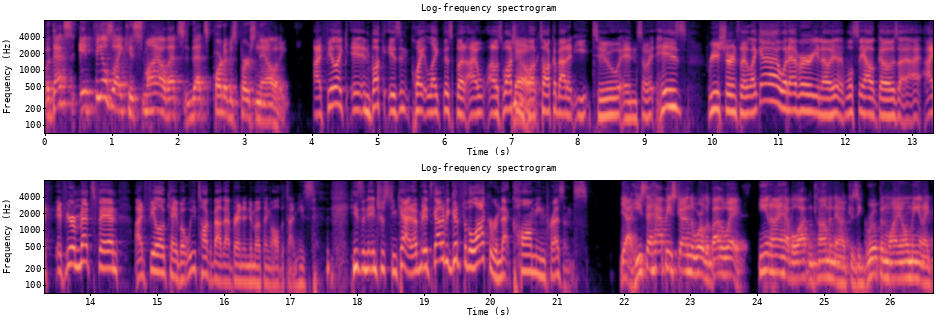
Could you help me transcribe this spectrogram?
But that's it. Feels like his smile. That's that's part of his personality. I feel like and Buck isn't quite like this, but I I was watching no. Buck talk about it eat too, and so his reassurance that like, ah, whatever, you know, we'll see how it goes. I, I, if you're a Mets fan, I'd feel okay, but we talk about that Brandon Nimmo thing all the time. He's, he's an interesting cat. I mean, it's got to be good for the locker room that calming presence. Yeah, he's the happiest guy in the world. And by the way, he and I have a lot in common now because he grew up in Wyoming, and I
